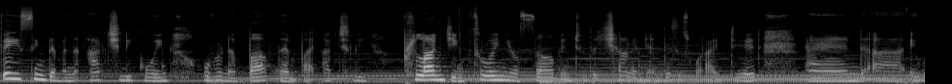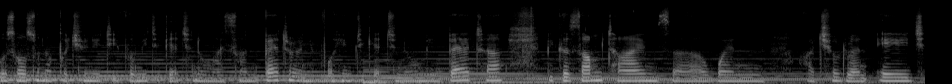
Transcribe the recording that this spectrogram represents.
facing them and actually going over and above them by actually plunging, throwing yourself into the challenge. And this is what I did. And uh, it was also an opportunity for me to get to know my son better and for him to get to know me better. Because sometimes uh, when our children age,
